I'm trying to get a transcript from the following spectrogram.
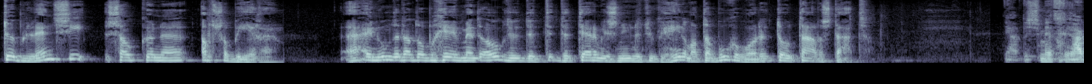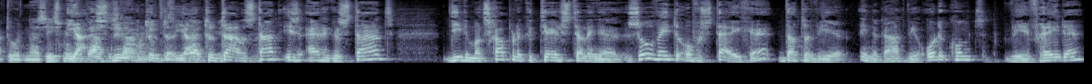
turbulentie zou kunnen absorberen. Hij noemde dat op een gegeven moment ook, de, de, de term is nu natuurlijk helemaal taboe geworden, totale staat. Ja, besmet geraakt door het nazisme. Ja, dus nu, to, ja totale staat is eigenlijk een staat die de maatschappelijke tegenstellingen zo weet te overstijgen dat er weer inderdaad weer orde komt, weer vrede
